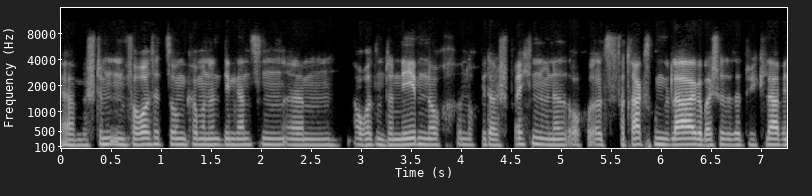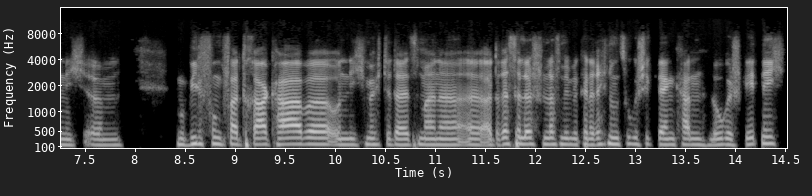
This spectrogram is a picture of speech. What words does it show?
ja, bestimmten Voraussetzungen kann man dem Ganzen ähm, auch als Unternehmen noch, noch widersprechen, wenn das auch als Vertragsgrundlage, beispielsweise natürlich klar, wenn ich ähm, Mobilfunkvertrag habe und ich möchte da jetzt meine äh, Adresse löschen lassen, wenn mir keine Rechnung zugeschickt werden kann. Logisch geht nicht.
